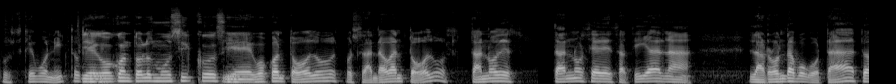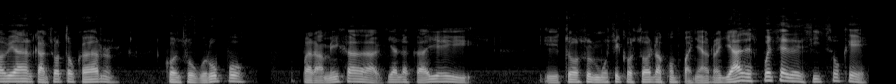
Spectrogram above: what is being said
pues qué bonito. que- Llegó con todos los músicos y Llegó con todos, pues andaban todos. Tano, des- Tano se deshacía la, la ronda Bogotá, todavía alcanzó a tocar con su grupo para mi hija aquí a la calle y, y todos sus músicos todos la acompañaron. Ya después se deshizo que,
